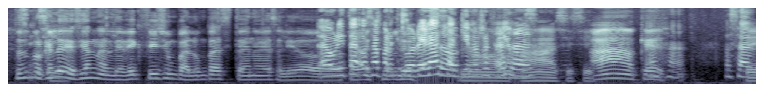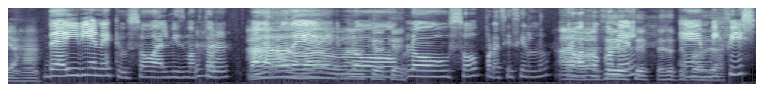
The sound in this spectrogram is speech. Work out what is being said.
Entonces, Sí, ¿por qué sí. le decían al de Big Fish un palumpa si todavía no había salido? Ahorita, o sea, para que supieras a quién nos No, referimos. Ah, sí, sí. Ah, ok. Ajá. O sea, Sí, de ahí viene que usó al mismo actor. Ajá. Lo agarró Ah, de. va, va, lo, lo usó, por así decirlo. Ah, Trabajó va, con sí, él sí, en Big Fish,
